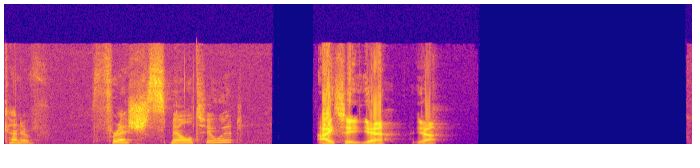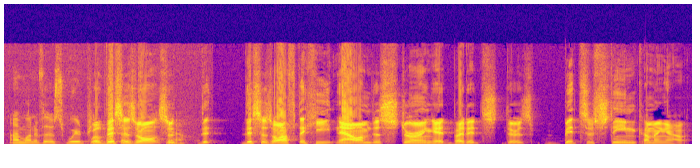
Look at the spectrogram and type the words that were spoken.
kind of fresh smell to it. I see. Yeah, yeah. I'm one of those weird people. Well, this that- is all. So yeah. th- this is off the heat now. I'm just stirring it, but it's there's bits of steam coming out.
